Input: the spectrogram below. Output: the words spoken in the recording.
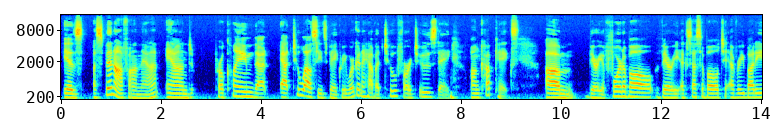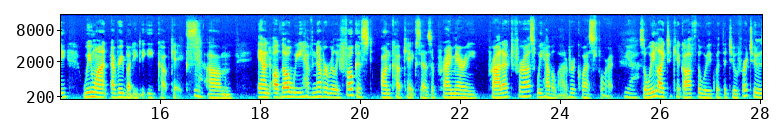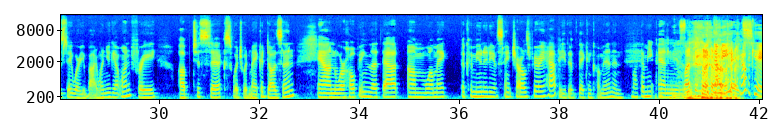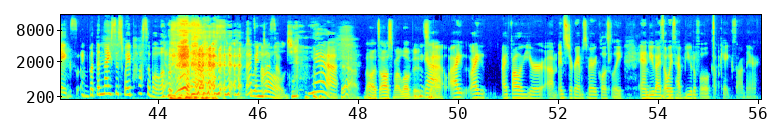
is a spin off on that and proclaim that at Two Wild Seeds Bakery, we're going to have a two for Tuesday on cupcakes. Um, very affordable, very accessible to everybody. We want everybody to eat cupcakes. Um, and although we have never really focused on cupcakes as a primary product for us, we have a lot of requests for it. Yeah. So we'd like to kick off the week with the two for Tuesday, where you buy one, you get one free, up to six, which would make a dozen. And we're hoping that that um, will make the community of St. Charles very happy that they can come in and, Let them eat and cupcakes. let them Let eat them eat cupcakes. cupcakes, but the nicest way possible. Yes. That's to awesome. indulge. Yeah. Yeah. No, that's awesome. I love it. Yeah, So, I I I follow your um, Instagrams very closely, and you guys always have beautiful cupcakes on there.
